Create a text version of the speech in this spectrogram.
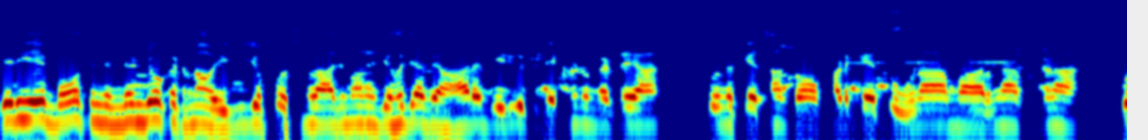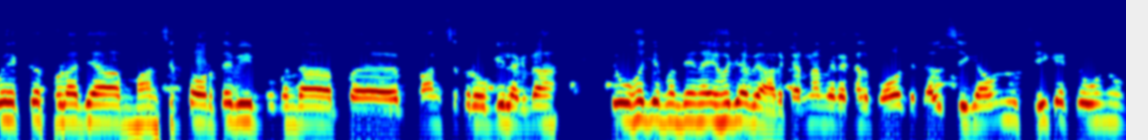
ਜਿਹੜੀ ਇਹ ਬਹੁਤ ਨਿੰਦਣਯੋਗ ਘਟਨਾ ਹੋਈ ਜੀ ਜੋ ਪੁਲਿਸ ਮੁਲਾਜ਼ਮਾਂ ਨੇ ਜਿਹੋ ਜਿਹਾ ਵਿਹਾਰ ਵੀਡੀਓ 'ਚ ਦੇਖਣ ਨੂੰ ਮਿਲ ਰਿਹਾ ਉਹਨਾਂ ਕੇਸਾਂ ਤੋਂ ਫੜ ਕੇ ਧੂਣਾ ਮਾਰਨਾ ਕੁੱਟਣਾ ਉਹ ਇੱਕ ਥੋੜਾ ਜਿਹਾ ਮਾਨਸਿਕ ਤੌਰ ਤੇ ਵੀ ਬੰਦਾ ਅਹ, ਮਾਨਸਿਕ ਰੋਗੀ ਲੱਗਦਾ ਤੇ ਉਹੋ ਜਿਹੇ ਬੰਦੇ ਨਾਲ ਇਹੋ ਜਿਹਾ ਵਿਹਾਰ ਕਰਨਾ ਮੇਰੇ ਖਿਆਲ ਬਹੁਤ ਗਲਤ ਸੀਗਾ। ਉਹਨੂੰ ਠੀਕ ਹੈ ਕਿ ਉਹਨੂੰ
